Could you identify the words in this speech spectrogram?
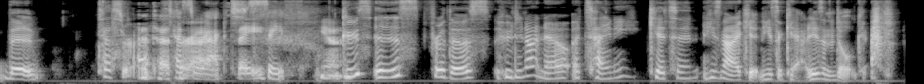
the Tesseract. The Tesseract, tesseract safe. safe, Yeah. Goose is, for those who do not know, a tiny kitten. He's not a kitten, he's a cat. He's an adult cat.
